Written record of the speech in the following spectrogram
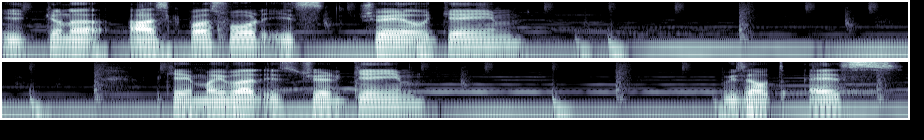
It's gonna ask password, it's trail game. Okay, my bad, it's trail game without S.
